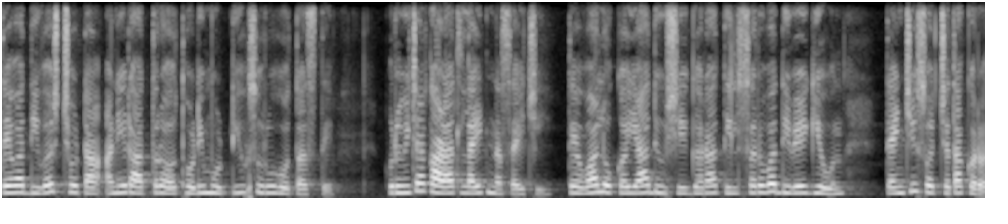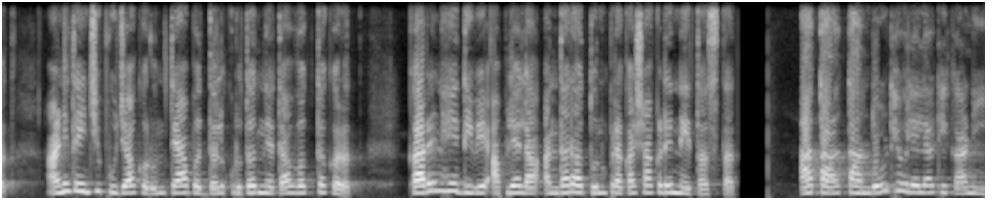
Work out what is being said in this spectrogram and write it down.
तेव्हा दिवस छोटा आणि रात्र थोडी मोठी सुरू होत असते. पूर्वीच्या काळात लाइट नसायची तेव्हा लोक या दिवशी घरातील सर्व दिवे घेऊन त्यांची स्वच्छता करत आणि त्यांची पूजा करून त्याबद्दल कृतज्ञता व्यक्त करत. कारण हे दिवे आपल्याला अंधारातून प्रकाशाकडे नेत असतात. आता तांदूळ ठेवलेल्या ठिकाणी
